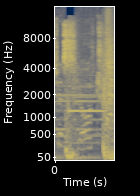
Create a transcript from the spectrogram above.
purchase your track.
